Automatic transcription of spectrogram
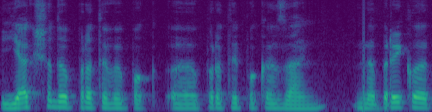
Як щодо е, протипоказань? Наприклад,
